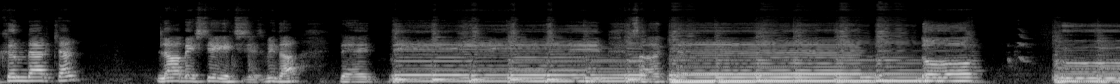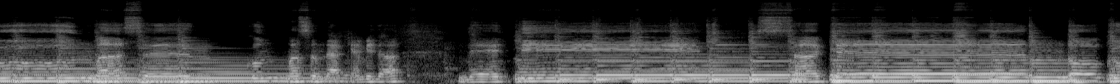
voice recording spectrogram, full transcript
Kın derken La beşliğe geçeceğiz. Bir daha. Dedim sakın do kunmasın kunmasın derken bir daha. Dedim sakın dokunmasın.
